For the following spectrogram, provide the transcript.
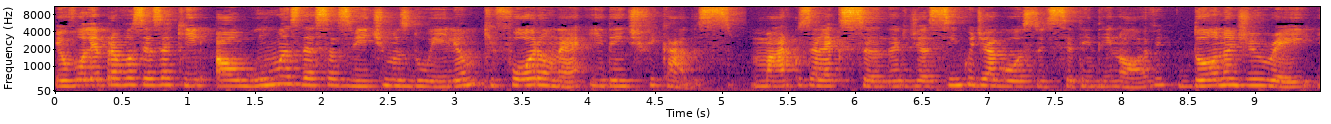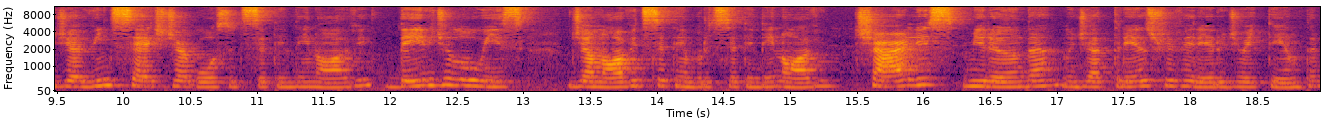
Eu vou ler para vocês aqui algumas dessas vítimas do William que foram, né, identificadas. Marcos Alexander, dia 5 de agosto de 79, Donald Ray, dia 27 de agosto de 79, David Louis, dia 9 de setembro de 79, Charles Miranda, no dia 3 de fevereiro de 80,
